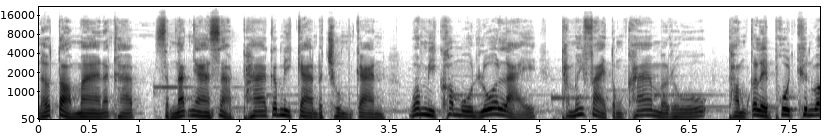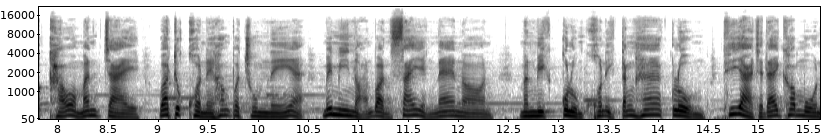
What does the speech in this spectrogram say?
แล้วต่อมานะครับสำนักงานสหภาก็มีการประชุมกัน ว่ามีข้อมูลล่วไหลทำให้ฝ่ายตรงข้ามมารู้ ทอมก็เลยพูดขึ้นว่าเขาอะมั่นใจ ว่าทุกคนในห้องประชุมนี้อะไม่มีหนอนบ่อนไส้อย่างแน่นอน มันมีกลุ่มคนอีกตั้ง 5 กลุ่ม ที่อยากจะได้ข้อมูล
